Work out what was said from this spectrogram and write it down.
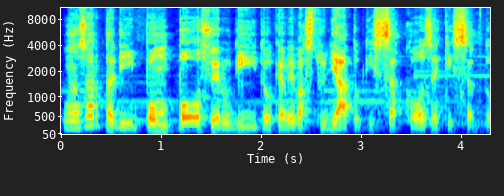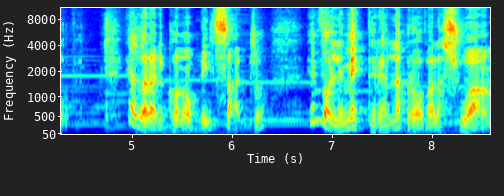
una sorta di pomposo erudito che aveva studiato chissà cosa e chissà dove. E allora riconobbe il saggio e volle mettere alla prova la sua,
